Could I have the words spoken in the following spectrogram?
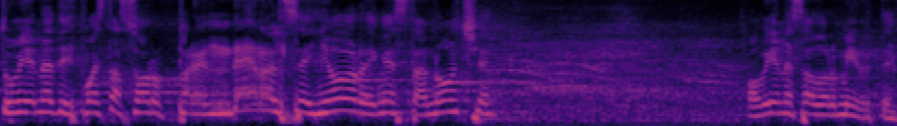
¿Tú vienes dispuesta a sorprender al Señor en esta noche? ¿O vienes a dormirte?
